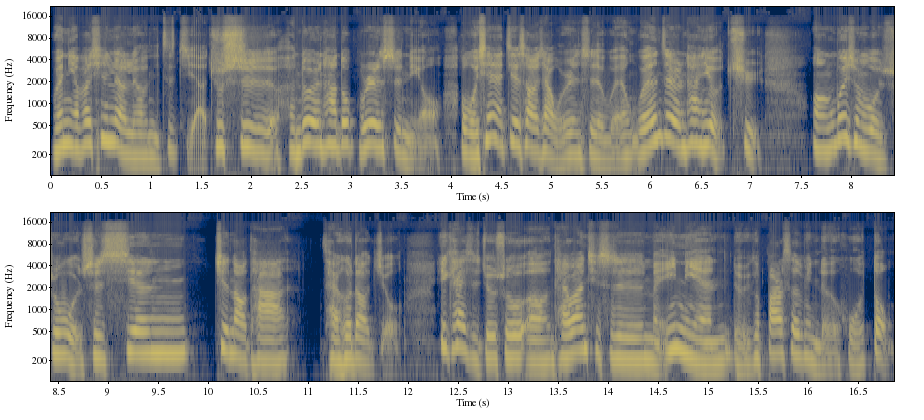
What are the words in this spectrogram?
韦恩，你要不要先聊聊你自己啊？就是很多人他都不认识你哦。我现在介绍一下我认识的韦恩。韦恩这个人他很有趣。嗯，为什么我说我是先见到他？才喝到酒。一开始就说，呃，台湾其实每一年有一个 bar serving 的活动。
